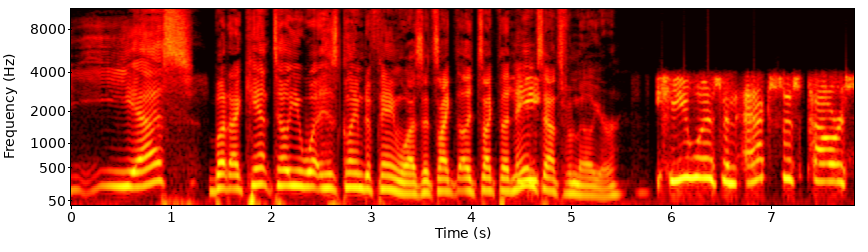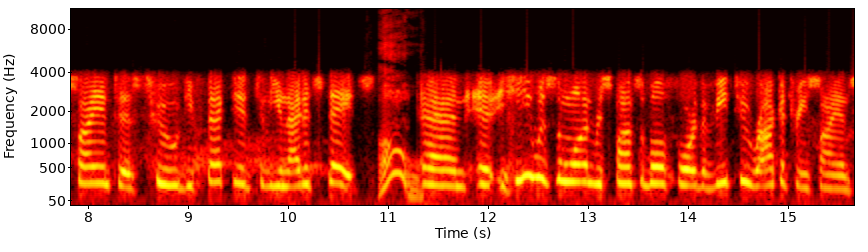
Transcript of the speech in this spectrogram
Yes, but I can't tell you what his claim to fame was. It's like it's like the name He- sounds familiar. He was an Axis power scientist who defected to the United States. Oh, and it, he was the one responsible for the V two rocketry science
